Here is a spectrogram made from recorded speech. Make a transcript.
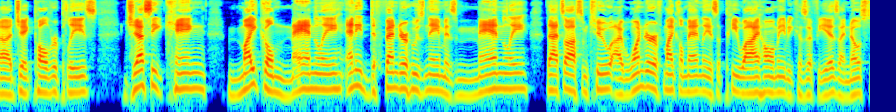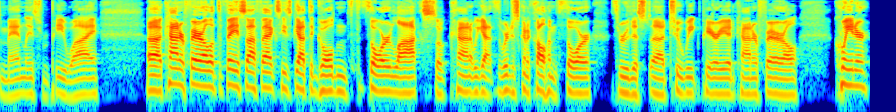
Uh, Jake Pulver, please. Jesse King, Michael Manley, any defender whose name is Manley, that's awesome too. I wonder if Michael Manley is a PY homie because if he is, I know some Manleys from PY. Uh, Connor Farrell at the faceoff X, he's got the golden Thor locks. So Connor, we got we're just going to call him Thor through this uh, two week period. Connor Farrell, Queener,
